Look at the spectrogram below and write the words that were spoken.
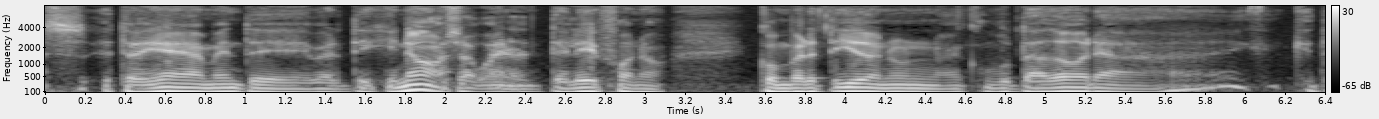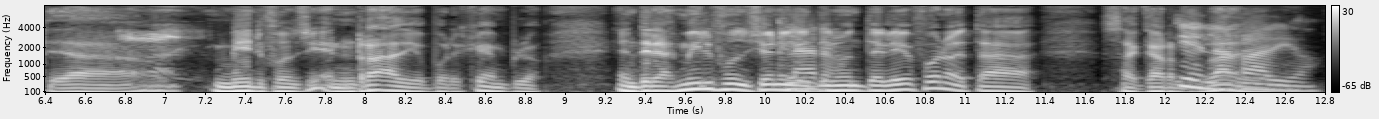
extraordinariamente vertiginosa. Bueno, el teléfono convertido en una computadora que te da mil funciones, en radio, por ejemplo. Entre las mil funciones que tiene un teléfono está sacar radio. La radio.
